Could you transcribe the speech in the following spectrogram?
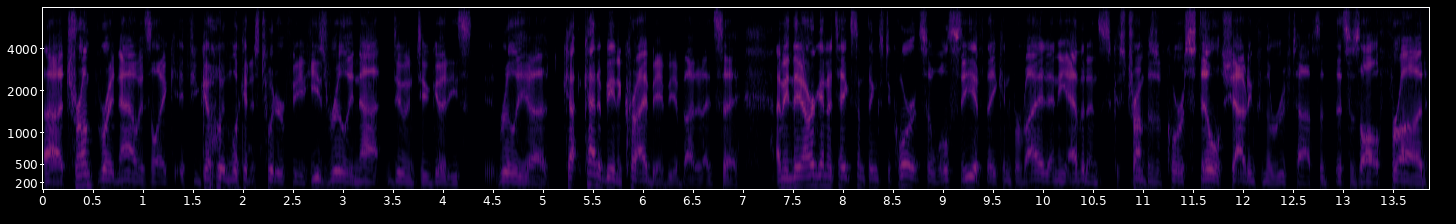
Uh, Trump right now is like, if you go and look at his Twitter feed, he's really not doing too good. He's really uh, kind of being a crybaby about it. I'd say. I mean, they are going to take some things to court, so we'll see if they can provide any evidence. Because Trump is of course still shouting from the rooftops that this is all fraud,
